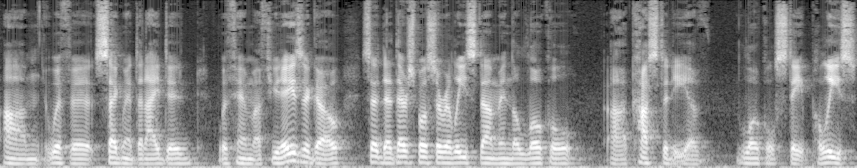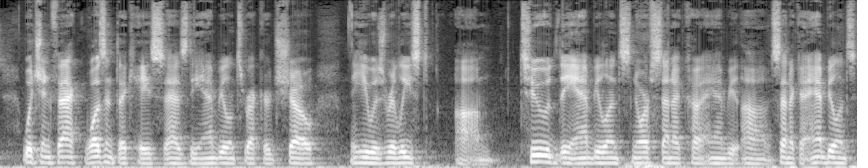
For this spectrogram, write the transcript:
um, with a segment that I did with him a few days ago, said that they're supposed to release them in the local uh, custody of local state police, which in fact wasn't the case, as the ambulance records show. He was released um, to the ambulance, North Seneca, ambu- uh, Seneca ambulance,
